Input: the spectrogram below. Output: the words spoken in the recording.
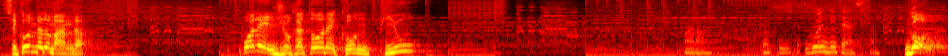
Seconda domanda. Qual è il giocatore con più 40. Colpi di te- Gol di testa. gol?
